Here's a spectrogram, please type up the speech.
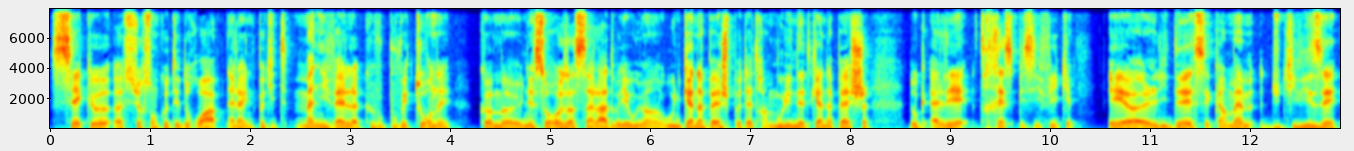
c'est que euh, sur son côté droit, elle a une petite manivelle que vous pouvez tourner comme une essoreuse à salade, voyez, ou, une canne à pêche, peut-être un moulinet de canne à pêche. Donc elle est très spécifique. Et l'idée, c'est quand même d'utiliser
